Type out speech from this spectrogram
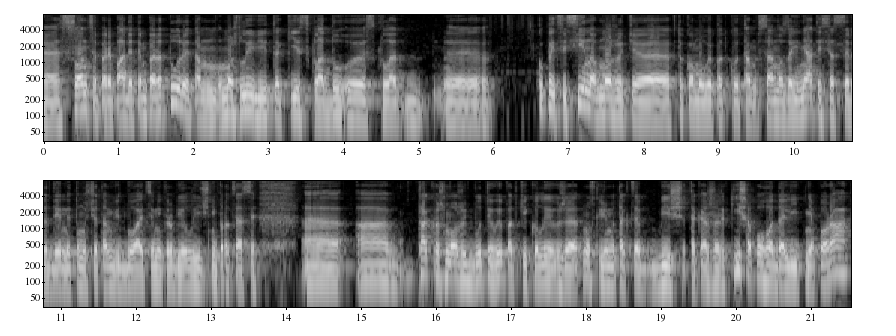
е, Сонце, перепади температури, там можливі такі складу, е, склад, е, купиці сіна можуть е, в такому випадку там самозайнятися з середини, тому що там відбуваються мікробіологічні процеси. Е, А також можуть бути випадки, коли вже, ну скажімо так, це більш така жаркіша погода, літня пора,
